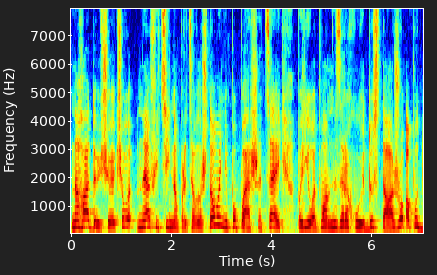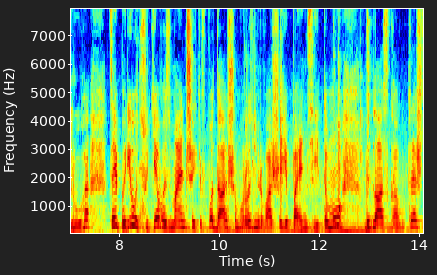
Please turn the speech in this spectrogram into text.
Нагадую, що якщо ви неофіційно працевлаштовані, по-перше, цей період вам не зарахують до стажу, а по-друге, цей період суттєво зменшить в подальшому розмір вашої пенсії. Тому, будь ласка, це ж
